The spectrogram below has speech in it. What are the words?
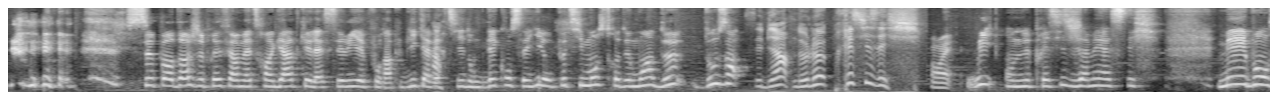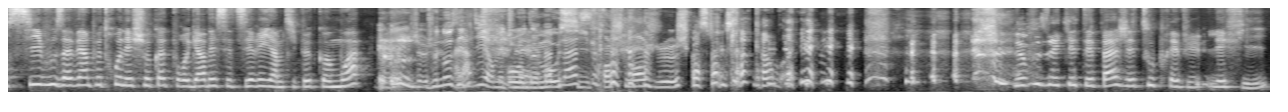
Cependant, je préfère mettre en garde que la série est pour un public averti, donc déconseillée aux petits monstres de moins de 12 ans. C'est bien de le préciser. Ouais. Oui, on ne le précise jamais assez. Mais bon, si vous avez un peu trop les chocottes pour regarder cette série un petit peu comme moi, je je n'osais le dire, mais tu Oh, mais moi aussi, franchement, je, je pense pas que je la regarderai. ne vous inquiétez pas, j'ai tout prévu. Les filles,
